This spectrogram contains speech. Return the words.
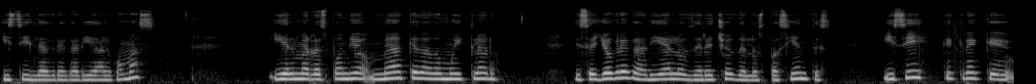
Y si le agregaría algo más. Y él me respondió, me ha quedado muy claro. Dice, yo agregaría los derechos de los pacientes. Y sí, ¿qué cree que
